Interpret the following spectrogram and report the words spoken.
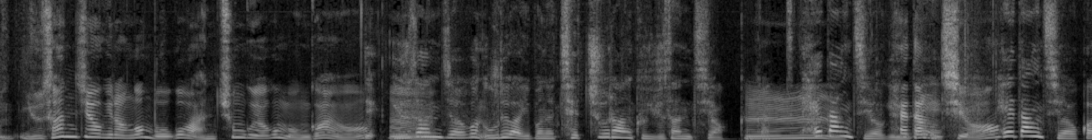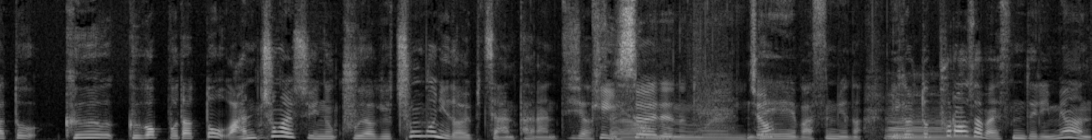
좀 유산 지역이란 건 뭐고 완충 구역은 뭔가요? 네, 유산 네. 지역은 우리가 이번에 제출한 그 유산 지역 그러니까 음. 해당 지역인데 해당 지역 해당 지역과 또 그 그것보다 또 완충할 수 있는 구역이 충분히 넓지 않다라는 뜻이었어요. 그게 있어야 되는 모양이죠. 네, 맞습니다. 이걸 음. 또 풀어서 말씀드리면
